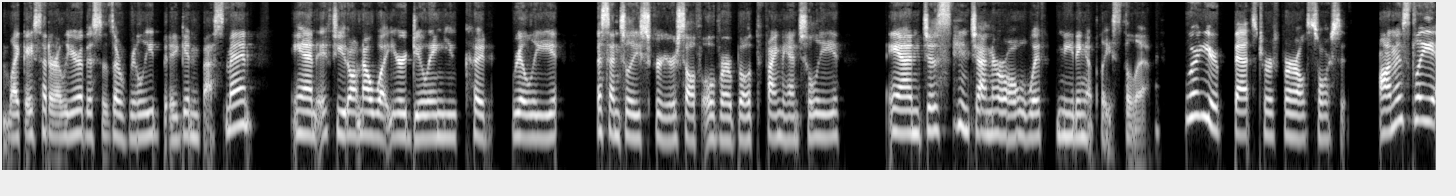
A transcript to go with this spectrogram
Like I said earlier, this is a really big investment. And if you don't know what you're doing, you could really essentially screw yourself over both financially and just in general with needing a place to live. Who are your best referral sources? Honestly,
